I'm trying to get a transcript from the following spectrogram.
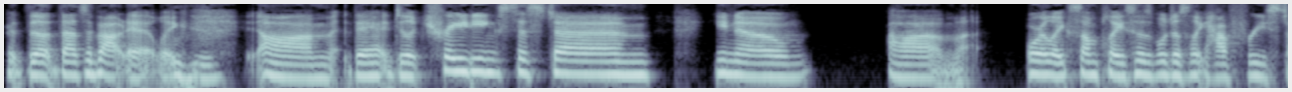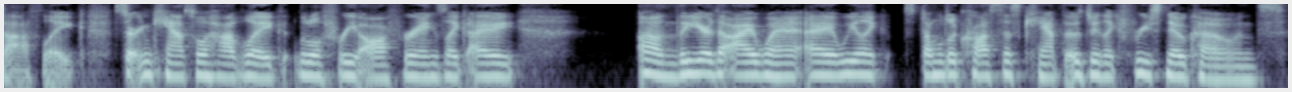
But the, that's about it. Like, hmm um, they do like trading system, you know, um, or like some places will just like have free stuff. Like certain camps will have like little free offerings. Like I, um, the year that I went, I we like stumbled across this camp that was doing like free snow cones.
